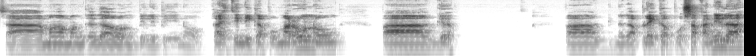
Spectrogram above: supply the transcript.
sa mga manggagawang Pilipino. Kahit hindi ka po marunong, pag pag nag-apply ka po sa kanila,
